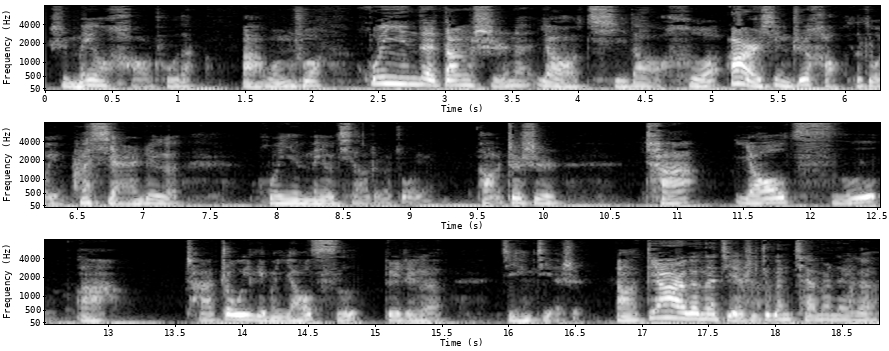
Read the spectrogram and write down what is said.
是没有好处的啊。我们说婚姻在当时呢，要起到和二性之好的作用。那显然这个。婚姻没有起到这个作用。好，这是查爻辞啊，查《周易》里面爻辞对这个进行解释啊。第二个呢，解释就跟前面那个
